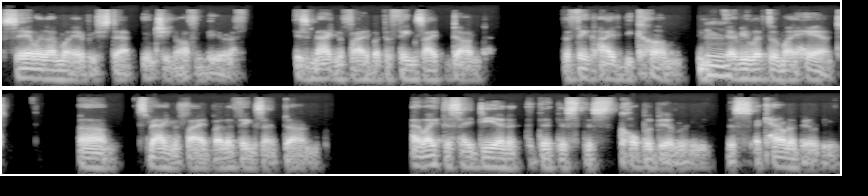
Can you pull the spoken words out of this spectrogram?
Sailing on my every step, inching off of the earth, is magnified by the things I've done, the thing I've become, Mm. every lift of my hand. Um, it's magnified by the things I've done. I like this idea that, that this this culpability, this accountability,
